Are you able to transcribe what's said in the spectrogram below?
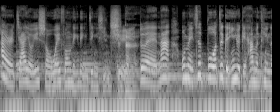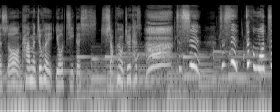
艾尔加有一首《威风凛凛进行曲》。是的。对，那我每次播这个音乐给他们听的时候，他们就会有几个小朋友就会开始啊，这是，这是，这个我知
